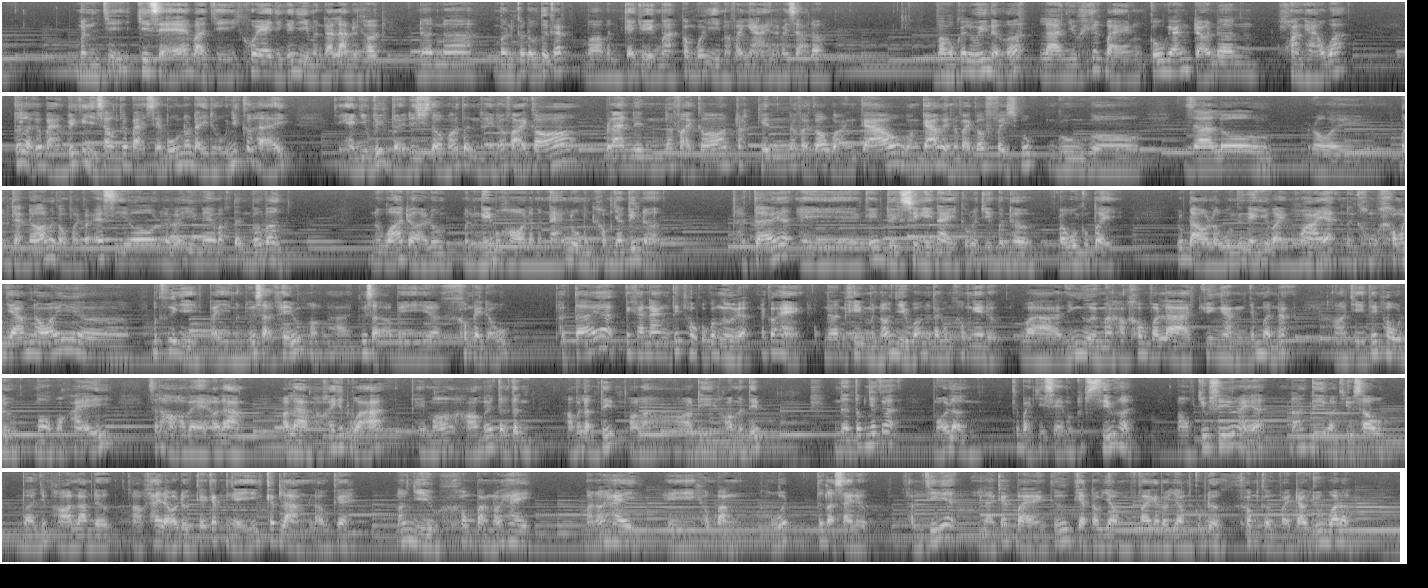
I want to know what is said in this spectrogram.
Mình chỉ chia sẻ và chỉ khoe những cái gì mình đã làm được thôi. Nên uh, mình có đủ tư cách và mình kể chuyện mà không có gì mà phải ngại hay là phải sợ đâu và một cái lưu ý nữa là nhiều khi các bạn cố gắng trở nên hoàn hảo quá. Tức là các bạn viết cái gì xong, các bạn sẽ muốn nó đầy đủ nhất có thể. Chẳng hạn như viết về digital marketing thì nó phải có planning nó phải có tracking, nó phải có quảng cáo. Quảng cáo thì nó phải có facebook, google, zalo, rồi bên cạnh đó nó còn phải có seo nó phải có email marketing, vân vân. Nó quá trời luôn. Mình nghĩ một hồi là mình nản luôn, mình không dám viết nữa thực tế thì cái việc suy nghĩ này cũng là chuyện bình thường và quân cũng bị. Lúc đầu là quân cứ nghĩ như vậy hoài á nên không không có dám nói uh, bất cứ gì. Tại vì mình cứ sợ thiếu hoặc là cứ sợ bị ờ, không đầy đủ. Thực tế á, cái khả năng tiếp thu của con người á, nó có hạn. Nên khi mình nói nhiều quá người ta cũng không nghe được. Và những người mà họ không phải là chuyên ngành giống mình á họ chỉ tiếp thu được một hoặc hai ý sau đó họ về họ làm. Họ làm họ thấy kết quả thì họ mới tự tin. Họ mới làm tiếp hoặc là họ đi hỏi mình tiếp. Nên tốt nhất á mỗi lần các bạn chia sẻ một chút xíu thôi. Mà một chút xíu này á nó đi vào chiều sâu và giúp họ làm được họ thay đổi được cái cách nghĩ cách làm là ok. Nói nhiều không bằng nói hay. Mà nói hay thì không bằng hữu ích tức là xài được. Thậm chí á, là các bạn cứ gạch đầu dòng vài gạch đầu dòng cũng được không cần phải trao chuốt quá đâu.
